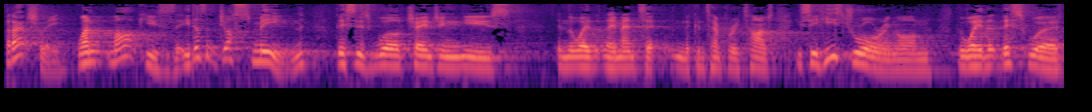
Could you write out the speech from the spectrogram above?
But actually, when Mark uses it, he doesn't just mean this is world changing news in the way that they meant it in the contemporary times. You see, he's drawing on the way that this word,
